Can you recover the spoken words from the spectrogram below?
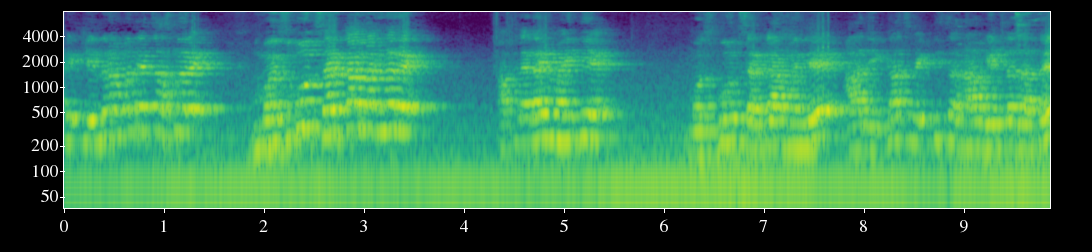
हे केंद्रामध्येच असणार आहे. मजबूत सरकार लागणार आहे. आपल्यालाही माहिती आहे. मजबूत सरकार म्हणजे आज एकाच व्यक्तीचं नाव घेतलं जाते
